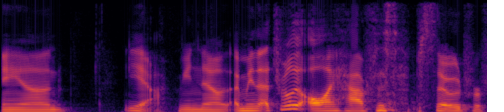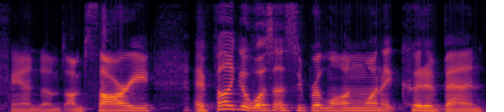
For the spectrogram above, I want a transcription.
and yeah, you know, I mean, that's really all I have for this episode for fandoms. I'm sorry. I felt like it wasn't a super long one. It could have been.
